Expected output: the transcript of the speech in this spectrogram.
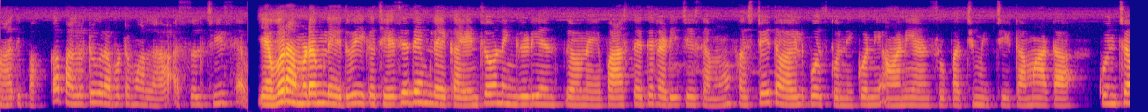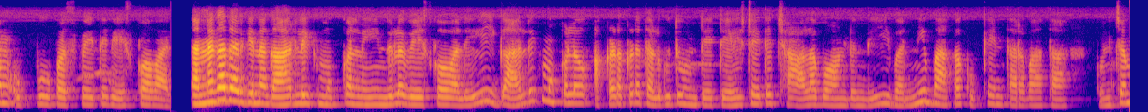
మాది పక్క పల్లెటూరు అవ్వటం వల్ల అసలు చీజ్ ఎవరు అమ్మడం లేదు. ఇక చేసేదేం లేక ఇంట్లో ఉన్న ఇంగ్రీడియంట్స్తోనే పాస్తా అయితే రెడీ చేసాము ఫస్ట్ అయితే ఆయిల్ పోసుకొని కొన్ని ఆనియన్స్ పచ్చిమిర్చి టమాటా కొంచెం ఉప్పు పసుపు అయితే వేసుకోవాలి. సన్నగా తరిగిన గార్లిక్ ముక్కల్ని ఇందులో వేసుకోవాలి. ఈ గార్లిక్ ముక్కలు అక్కడక్కడ తలుగుతూ ఉంటే టేస్ట్ అయితే చాలా బాగుంటుంది. ఇవన్నీ బాగా కుక్ అయిన తర్వాత కొంచెం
